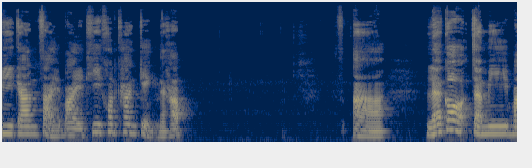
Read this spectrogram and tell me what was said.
มีการใส่ใบที่ค่อนข้างเก่งนะครับอ่าและก็จะมีใบ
